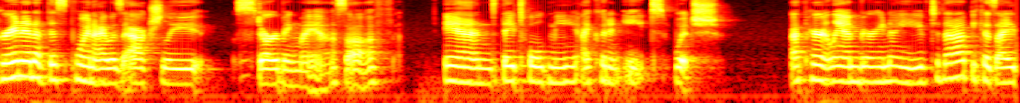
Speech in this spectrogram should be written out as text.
Granted, at this point, I was actually starving my ass off. And they told me I couldn't eat, which apparently I'm very naive to that because I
